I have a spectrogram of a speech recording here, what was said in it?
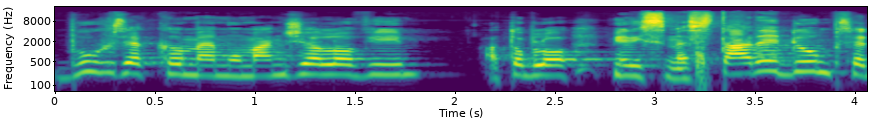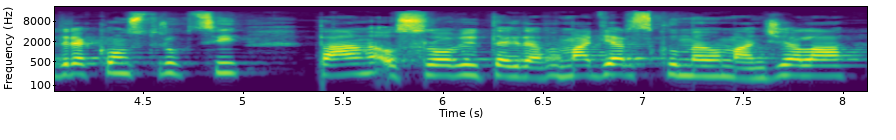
Bůh řekl mému manželovi, a to bylo, měli jsme starý dům před rekonstrukcí, pán oslovil tehdy v Maďarsku mého manžela,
